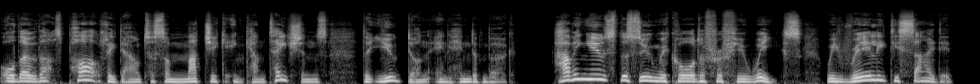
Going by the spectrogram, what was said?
although that's partly down to some magic incantations that you'd done in Hindenburg. Having used the Zoom recorder for a few weeks, we really decided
